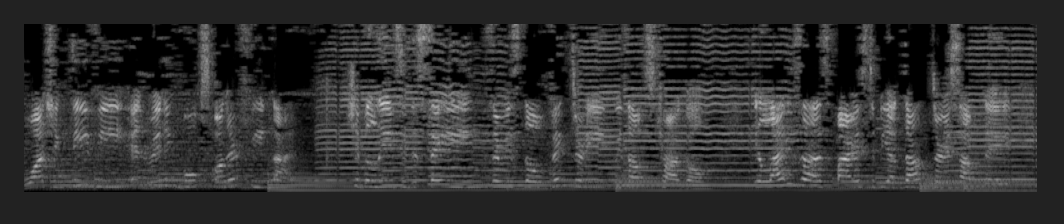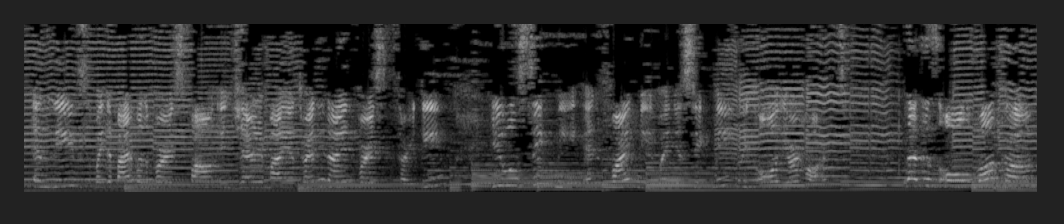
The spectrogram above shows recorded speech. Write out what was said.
watching TV, and reading books on her free time. She believes in the saying, there is no victory without struggle. Eliza aspires to be a doctor someday and lives by the Bible verse found in Jeremiah 29 verse 13, You will seek me and find me when you seek me with all your heart. Let us all welcome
